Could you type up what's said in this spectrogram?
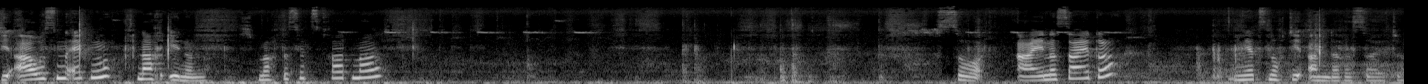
die Außenecken nach innen. Ich mache das jetzt gerade mal. So, eine Seite und jetzt noch die andere Seite.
